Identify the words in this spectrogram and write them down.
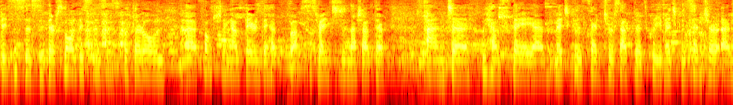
businesses. They're small businesses, but they're all uh, functioning out there. And they have offices rented and that out there. And uh, we have the um, medical centres out there, the Creagh Medical Centre, and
